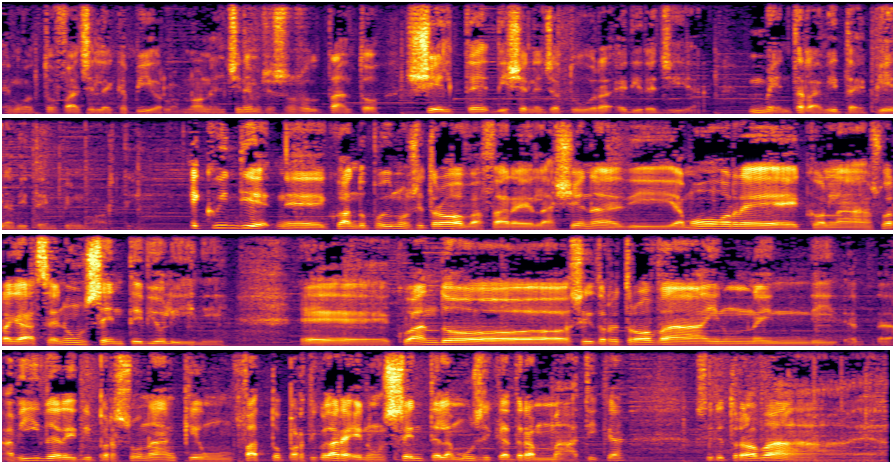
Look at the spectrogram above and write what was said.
è molto facile capirlo, no? nel cinema ci sono soltanto scelte di sceneggiatura e di regia, mentre la vita è piena di tempi morti. E quindi eh, quando poi uno si trova a fare la scena di amore con la sua ragazza e non sente i violini, eh, quando si ritrova in un- in- a vivere di persona anche un fatto particolare e non sente la musica drammatica, si ritrova eh,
